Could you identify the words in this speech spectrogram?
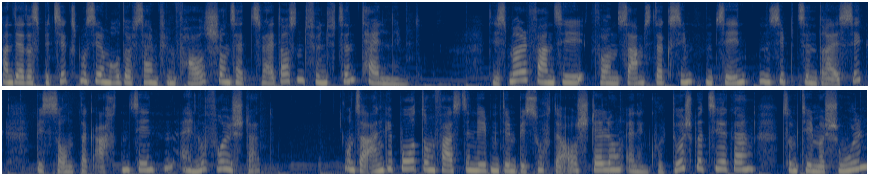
an der das Bezirksmuseum Rudolfsheim 5 Haus schon seit 2015 teilnimmt. Diesmal fand sie von Samstag 7.10.17.30 bis Sonntag 8.10. 1 Uhr früh statt. Unser Angebot umfasste neben dem Besuch der Ausstellung einen Kulturspaziergang zum Thema Schulen,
